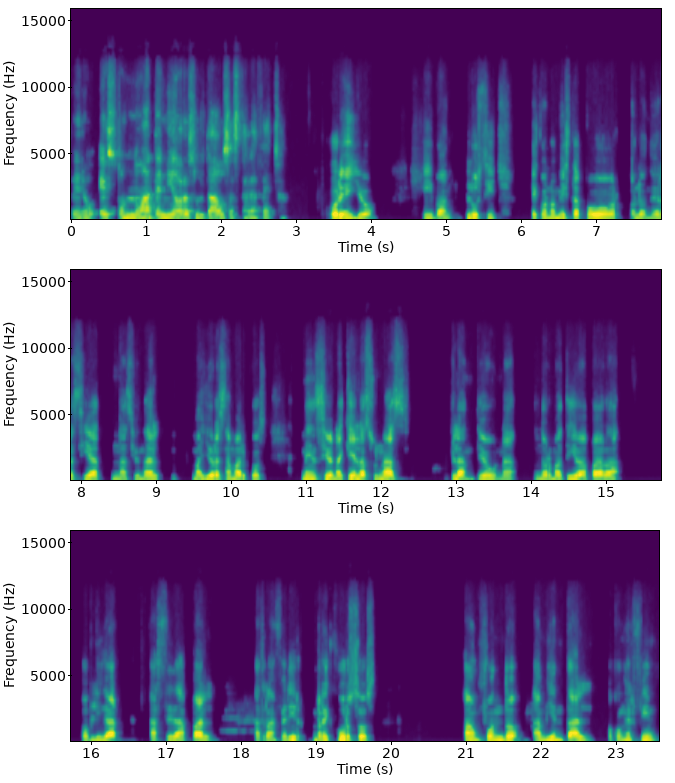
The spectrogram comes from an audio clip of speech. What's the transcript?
pero esto no ha tenido resultados hasta la fecha. Por ello, Iván Lucic, economista por la Universidad Nacional Mayor de San Marcos, menciona que la SUNAS planteó una normativa para obligar a Sedapal a transferir recursos a un fondo ambiental o con el fin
